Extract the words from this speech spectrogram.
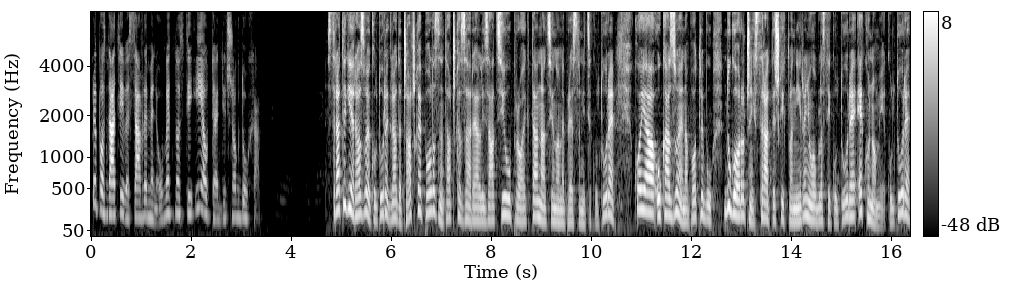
prepoznatljive savremene umetnosti i autentičnog duha. Strategija razvoja kulture grada Čačka je polazna tačka za realizaciju projekta Nacionalne predstavnice kulture, koja ukazuje na potrebu dugoročnih strateških planiranja u oblasti kulture, ekonomije kulture,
